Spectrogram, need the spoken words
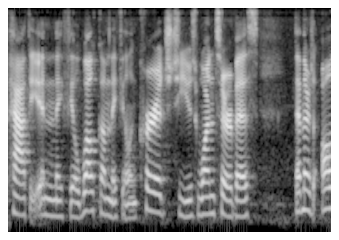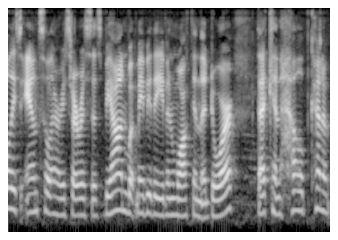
path and they feel welcome, they feel encouraged to use one service, then there's all these ancillary services beyond what maybe they even walked in the door that can help kind of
